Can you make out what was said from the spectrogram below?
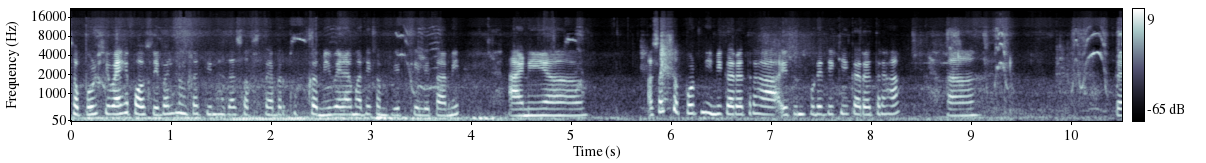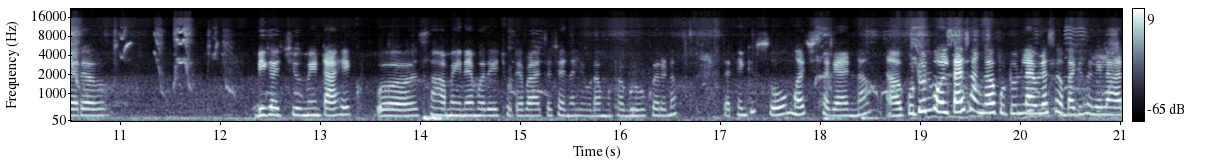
सपोर्टशिवाय हे पॉसिबल नव्हतं. तीन हजार सबस्क्रायबर खूप कमी वेळामध्ये कंप्लीट केलेत आम्ही. आणि असाच सपोर्ट नेहमी करत राहा. इथून पुढे देखील करत राहा. तर बिग अचिव्हमेंट आहे. खूप, सहा महिन्यामध्ये छोट्या बाळाचा चॅनल एवढा मोठा ग्रो करणं. तर थँक्यू सो मच सगळ्यांना. कुठून बोलताय सांगा? कुठून लाईव्हला सहभागी झालेला आहात?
